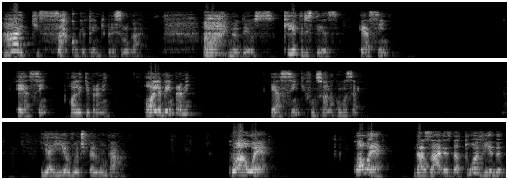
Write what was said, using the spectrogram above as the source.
Ai, que saco que eu tenho que ir para esse lugar. Ai, meu Deus, que tristeza. É assim? É assim? Olha aqui para mim. Olha bem para mim. É assim que funciona com você? E aí eu vou te perguntar: qual é qual é das áreas da tua vida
